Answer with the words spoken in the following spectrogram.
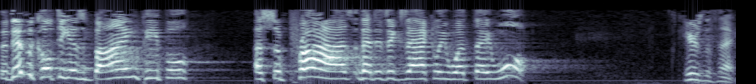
The difficulty is buying people a surprise that is exactly what they want. Here's the thing.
